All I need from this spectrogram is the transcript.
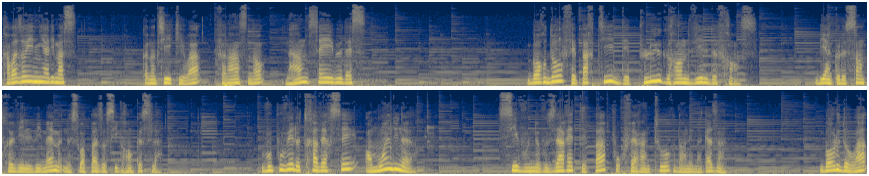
川沿いにあります。この地域はフランスの南西部です。Bordeaux fait partie des plus grandes villes de France, bien que le centre-ville lui-même ne soit pas aussi grand que cela. vous pouvez le traverser en moins d'une heure, si vous ne vous arrêtez pas pour faire un tour dans les magasins. ボルドは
